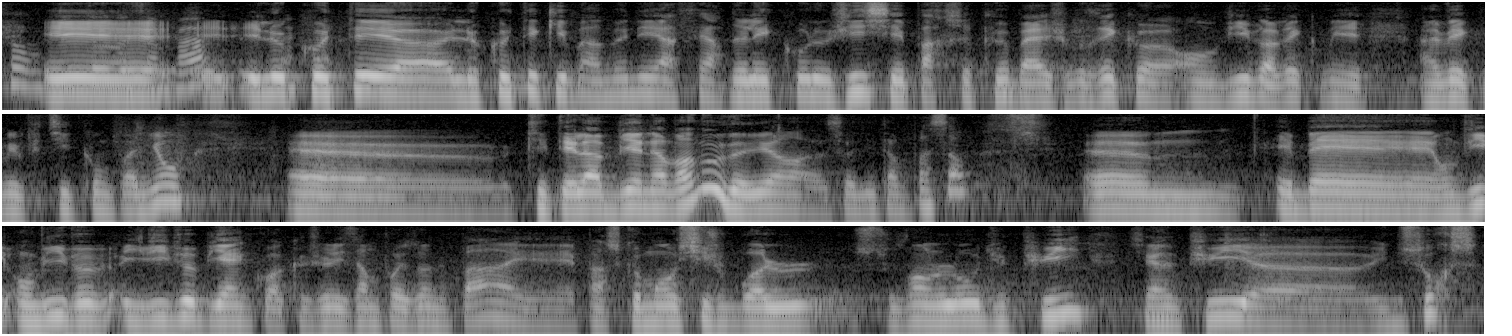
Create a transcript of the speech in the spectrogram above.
Et, sympas. et- et le côté, euh, le côté qui m'a amené à faire de l'écologie, c'est parce que ben, je voudrais qu'on vive avec mes, avec mes petits compagnons, euh, qui étaient là bien avant nous d'ailleurs, soit dit en passant. Euh, et ben, on vit, on vive, ils vivent bien, quoi, que je les empoisonne pas, et parce que moi aussi je bois souvent l'eau du puits. C'est un puits, euh, une source,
